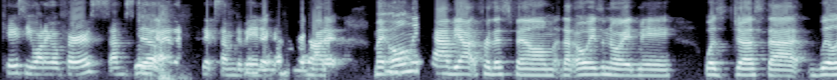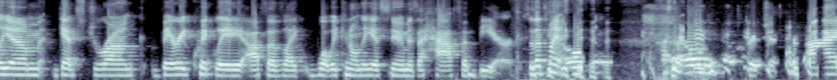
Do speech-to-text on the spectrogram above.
Casey, you want to go first? I'm still Yeah. I have six. I'm debating. I got it. My only caveat for this film that always annoyed me was just that William gets drunk very quickly off of like what we can only assume is a half a beer. So that's my only, that's my only frustration. 'cause I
